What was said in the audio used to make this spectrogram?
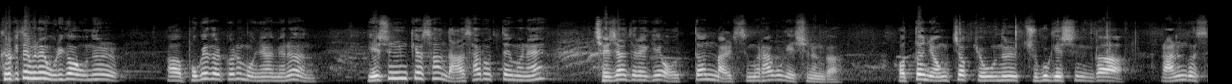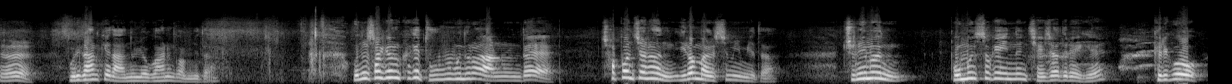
그렇기 때문에 우리가 오늘 아, 보게 될 것은 뭐냐면은 예수님께서 나사로 때문에 제자들에게 어떤 말씀을 하고 계시는가, 어떤 영적 교훈을 주고 계시는가라는 것을 우리가 함께 나누려고 하는 겁니다. 오늘 설교는 크게 두 부분으로 나누는데 첫 번째는 이런 말씀입니다. 주님은 본문 속에 있는 제자들에게 그리고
